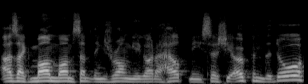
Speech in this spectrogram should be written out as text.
I was like, "Mom, mom, something's wrong. You got to help me." So she opened the door,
